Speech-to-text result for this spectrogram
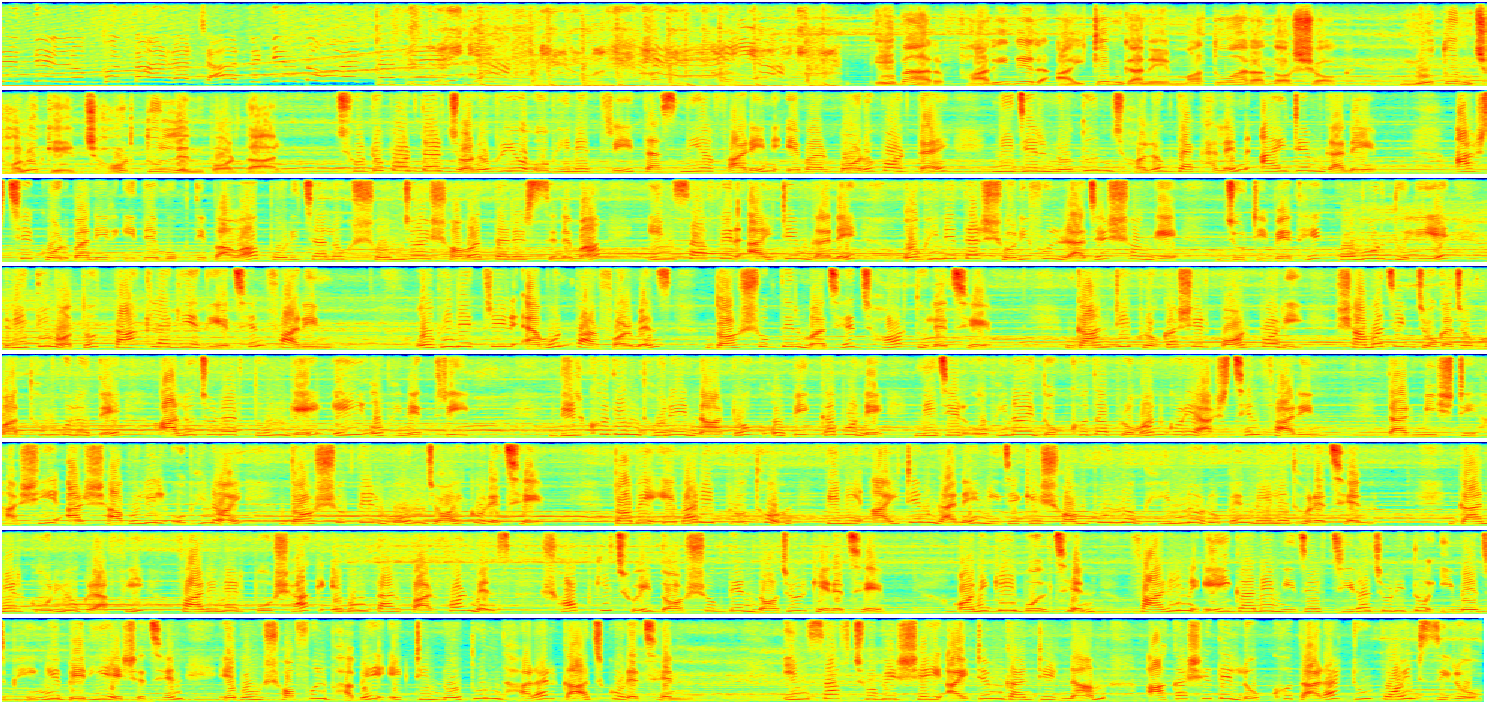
তারা চাঁদ কিন্তু একটা এবার ফারিনের আইটেম গানে মাতোয়ারা দর্শক নতুন ঝলকে ঝড় তুললেন পর্দায়। ছোট পর্দার জনপ্রিয় অভিনেত্রী তাসনিয়া ফারিন এবার বড় পর্দায় নিজের নতুন ঝলক দেখালেন আইটেম গানে। আসছে কোরবানির ঈদে মুক্তি পাওয়া পরিচালক সঞ্জয় সমাদ্দারের সিনেমা ইনসাফের আইটেম গানে অভিনেতার শরীফুল রাজের সঙ্গে জুটি বেঁধে কোমর দুলিয়ে রীতিমতো তাক লাগিয়ে দিয়েছেন ফারিন। অভিনেত্রীর এমন পারফরমেন্স দর্শকদের মাঝে ঝড় তুলেছে। গানটি প্রকাশের পরপরই সামাজিক যোগাযোগ মাধ্যমগুলোতে আলোচনার তুঙ্গে এই অভিনেত্রী। দীর্ঘদিন ধরে নাটক ও বিজ্ঞাপনে নিজের অভিনয় দক্ষতা প্রমাণ করে আসছেন ফারিন। তার মিষ্টি হাসি আর সাবলীল অভিনয় দর্শকদের মন জয় করেছে। তবে এবারই প্রথম তিনি আইটেম গানে নিজেকে সম্পূর্ণ ভিন্ন রূপে মেলে ধরেছেন। গানের কোরিওগ্রাফি, ফারিনের পোশাক এবং তার পারফরমেন্স সবকিছুই দর্শকদের নজর কেড়েছে। অনেকেই বলছেন, ফারিন এই গানে নিজের চিরাচরিত ইমেজ ভেঙে বেরিয়ে এসেছেন এবং সফলভাবে একটি নতুন ধারার কাজ করেছেন। ইনসাফ ছবির সেই আইটেম গানটির নাম আকাশেতে লক্ষ্য তারা টু পয়েন্ট জিরো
